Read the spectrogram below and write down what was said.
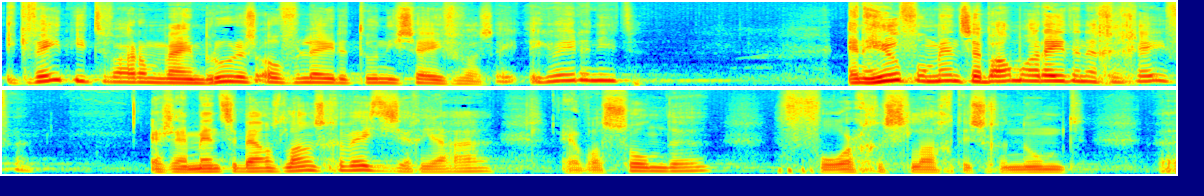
ik weet niet waarom mijn broer is overleden toen hij zeven was. Ik, weet het niet. En heel veel mensen hebben allemaal redenen gegeven. Er zijn mensen bij ons langs geweest die zeggen: ja, er was zonde, voorgeslacht is genoemd, uh,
